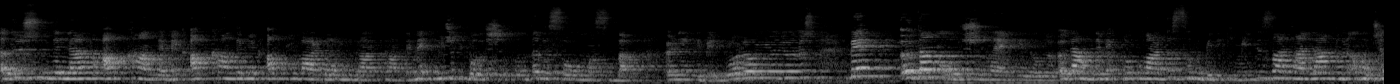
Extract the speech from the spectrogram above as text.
adı üstünde lenf ak kan demek. Ak kan demek ak yuvar barındıran kan demek. Vücut bağışıklığında ve savunmasında önemli bir rol oynuyor diyoruz. Ve ödem oluşumuna engel oluyor. Ödem demek dokularda sıvı birikimiydi. Zaten lenfin amacı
